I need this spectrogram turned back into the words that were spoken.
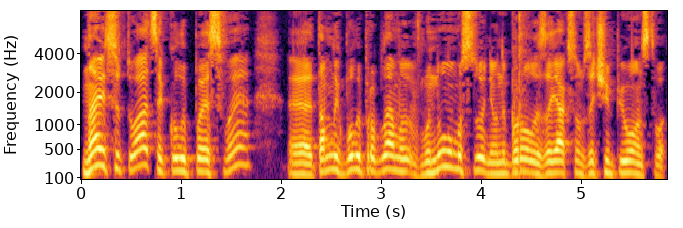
Навіть ситуація, коли ПСВ е, там в них були проблеми в минулому сезоні. Вони бороли за Яксом за чемпіонство.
